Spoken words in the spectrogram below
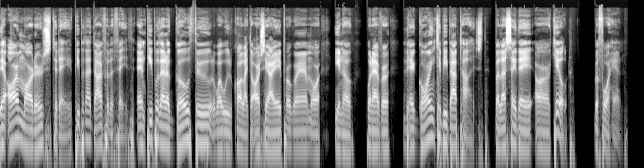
There are martyrs today, people that die for the faith, and people that go through what we would call like the RCIA program or, you know, whatever. They're going to be baptized, but let's say they are killed beforehand.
